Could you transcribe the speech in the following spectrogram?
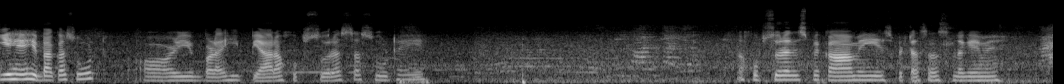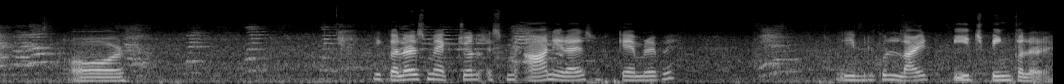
ये है हिबा का सूट और ये बड़ा ही प्यारा, खूबसूरत सा सूट है ये। खूबसूरत इस पर काम है, ये इस पर टसस लगे हुए और ये कलर इसमें एक्चुअल इसमें आ नहीं रहा है इस कैमरे पे। ये बिल्कुल लाइट पीच पिंक कलर है।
